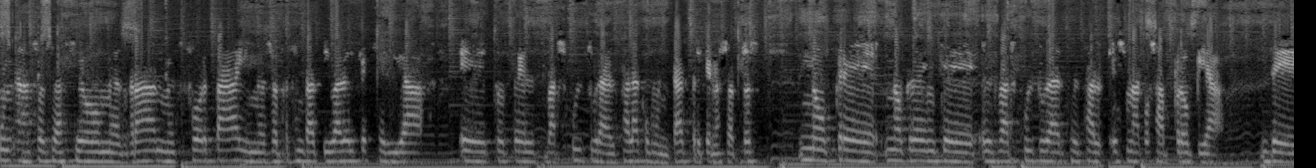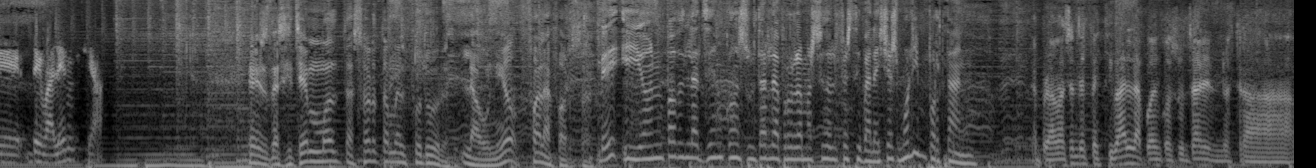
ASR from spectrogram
una associació més gran, més forta i més representativa del que seria eh, tots els bars a la comunitat, perquè nosaltres no, cre no creiem que els bars culturals és, és una cosa pròpia de, de València. Es desitgem molta sort amb el futur. La unió fa la força. Bé, i on pot la gent consultar la programació del festival? Això és molt important. La programación del festival la pueden consultar en nuestra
